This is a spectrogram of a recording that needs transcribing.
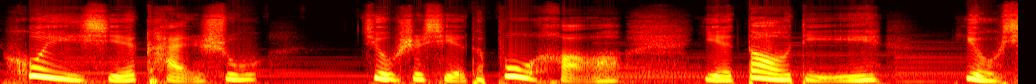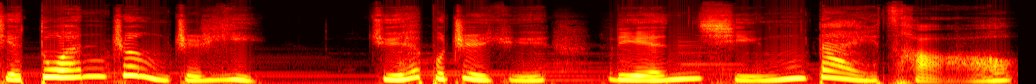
会写楷书，就是写的不好，也到底有些端正之意，绝不至于连行带草。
